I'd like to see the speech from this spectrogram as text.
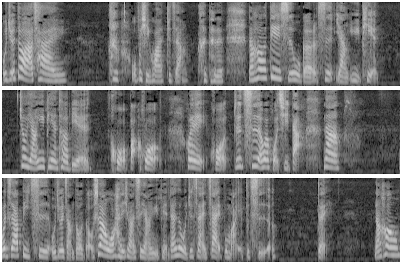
我觉得豆芽菜 我不喜欢，就这样，对对。然后第十五个是洋芋片，就洋芋片特别火爆，火会火，就是吃了会火气大。那我只要必吃，我就会长痘痘。虽然我很喜欢吃洋芋片，但是我就再再也不买也不吃了。对，然后。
